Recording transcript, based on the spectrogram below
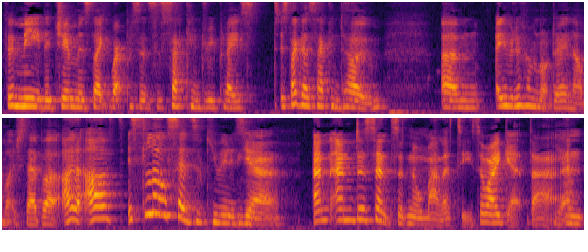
for me. The gym is like represents a secondary place. It's like a second home. Um, even if I'm not doing that much there, but I, I it's a little sense of community. Yeah. And and a sense of normality. So I get that. Yeah. And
